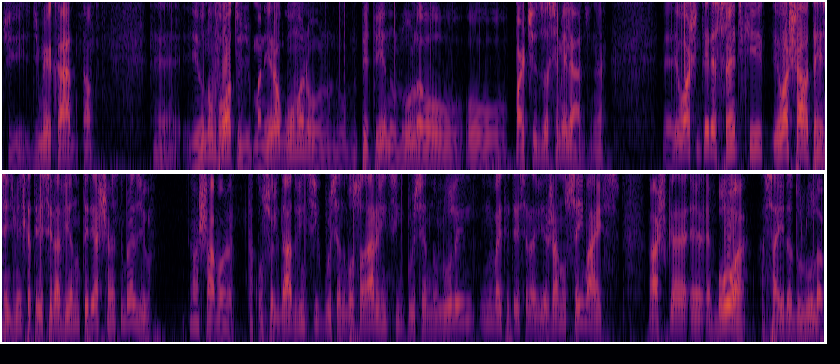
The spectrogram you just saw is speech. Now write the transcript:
de, de mercado e tal. É, eu não voto de maneira alguma no, no, no PT, no Lula ou, ou partidos assemelhados. Né? É, eu acho interessante que. Eu achava até recentemente que a terceira via não teria chance no Brasil. Eu achava, está consolidado 25% no Bolsonaro, 25% no Lula e, e, não vai ter terceira via. Já não sei mais. Acho que é, é, é boa a saída do Lula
